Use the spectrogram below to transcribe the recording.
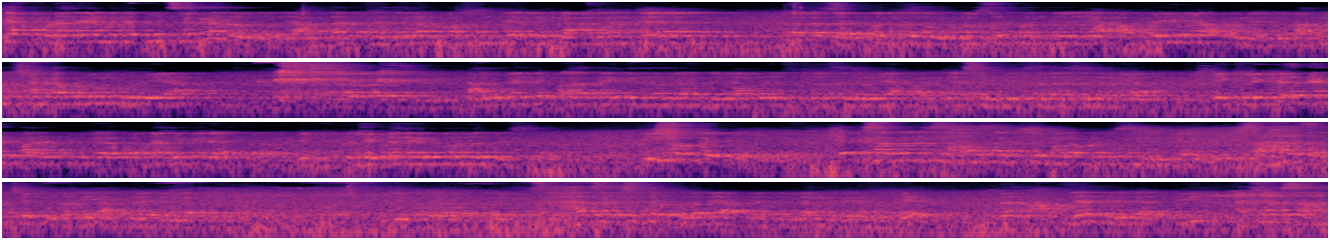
त्या पुढाऱ्यामध्ये आपण सगळं होतो. म्हणजे आमदार खजरापासून त्या ग्रामपंचायत सरपंच उपसरपंच या पातळीवर आपण येतो. आपण शाखा बोलूया घेऊया तालुक्याचे पदाधिकारी निवडूया जिल्हा परिषद सदस्य निवडूया पंचायत समिती सदस्य निवडूया एक लेटर हेड पार्टी पदाधिकारी असतात. ते लेटर हेडवरच दिसतात ती लोक येतो. एक साधारण सहा सातशे मला वाटतं सहा सातशे पुढारी आपल्या जिल्ह्यात म्हणजे, सहा सातशे तर पुढारी आपल्या जिल्ह्यामध्ये तर आपल्या जिल्ह्यातील अशा सहा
